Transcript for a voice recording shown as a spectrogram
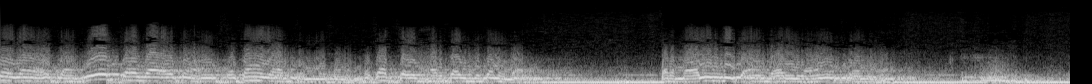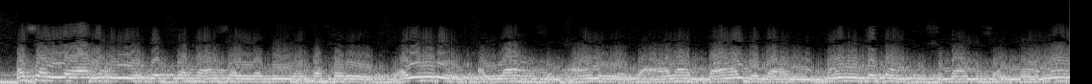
پیدا ہوتا غیب پیدا ہوتا ہم پتا یار سنتا پتا تو حرکت بکن پر معلوم بھی کہ ہم باری یہاں أسأل الله أن يكف بأس الذين كفروا. أريد الله سبحانه وتعالى بعد داري بندكم شما مسلمان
